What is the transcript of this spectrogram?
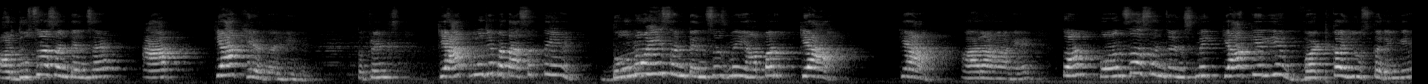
और दूसरा सेंटेंस है, आप क्या खेल रहे हैं? तो फ्रेंड्स क्या आप मुझे बता सकते हैं दोनों ही सेंटेंसेस में यहाँ पर क्या क्या आ रहा है? तो हम कौन सा सेंटेंस में क्या के लिए वट का यूज़ करेंगे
